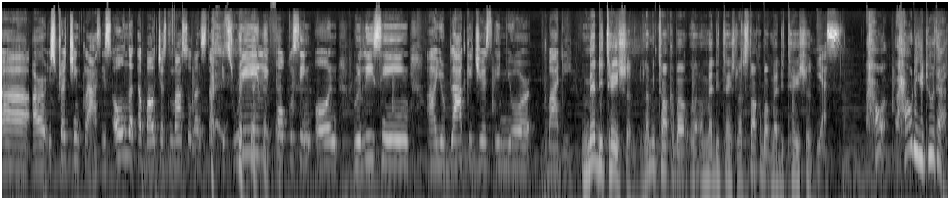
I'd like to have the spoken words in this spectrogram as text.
uh, our stretching class It's all not about just muscle and stuff. It's really focusing on releasing uh, your blockages in your body. Meditation. Let me talk about uh, meditation. Let's talk about meditation. Yes. how how do you do that?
